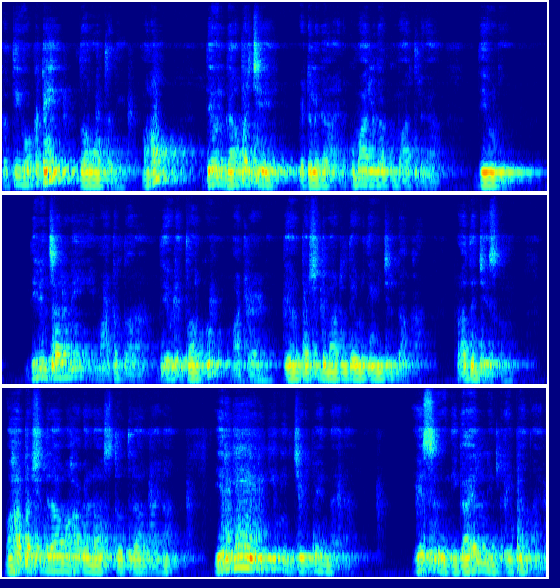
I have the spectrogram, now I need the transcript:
ప్రతి ఒక్కటి దూరం అవుతుంది. మనం దేవుని గణపరిచే బిడ్డలుగా ఆయన కుమారులుగా కుమార్తెలుగా దేవుడు దీవించాలని ఈ మాటల ద్వారా దేవుడు ఎంతవరకు మాట్లాడాడు? దేవుని పరిశుద్ధ మాటలు దేవుడు దీవించిన కాక ప్రార్థన చేసుకున్నాం. మహాపరిశుద్ధుడా మహాగణ స్తోత్ర నాయన. ఎరిగి ఎరిగి నేను చెడిపోయింది నాయన. యేసు నీ గాయాలు నేను రేపాను నాయన.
